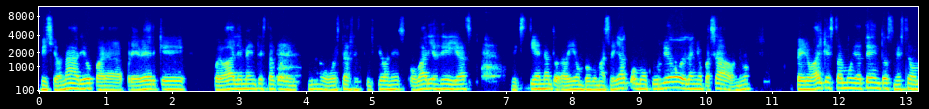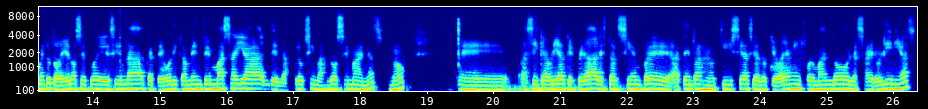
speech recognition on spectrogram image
visionario para prever que probablemente esta cuarentena o estas restricciones o varias de ellas se extiendan todavía un poco más allá, como ocurrió el año pasado, ¿no? Pero hay que estar muy atentos. En este momento todavía no se puede decir nada categóricamente más allá de las próximas dos semanas, ¿no? Eh, así que habría que esperar, estar siempre atentos a las noticias y a lo que vayan informando las aerolíneas.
